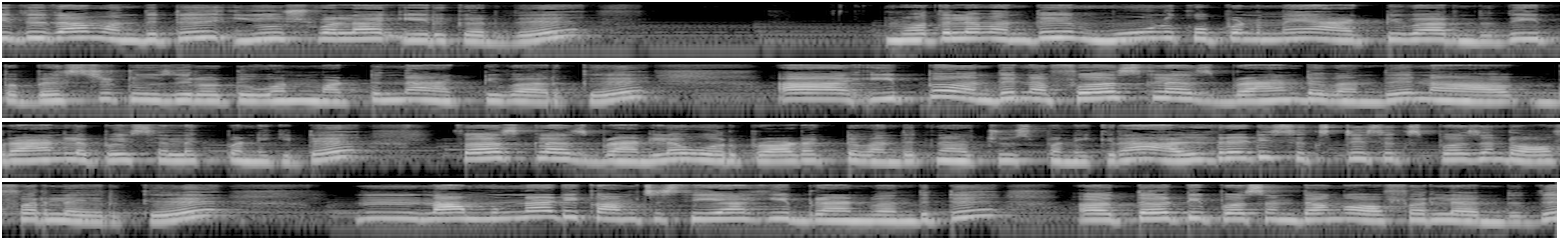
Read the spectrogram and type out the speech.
இதுதான் வந்துட்டு யூஸ்வலாக இருக்கிறது. முதல்ல வந்து மூணு கூப்பனுமே ஆக்டிவாக இருந்தது. இப்போ best two zero two one மட்டும்தான் ஆக்டிவாக இருக்குது இப்போ வந்து நான் ஃபர்ஸ்ட் கிளாஸ் பிராண்டு வந்து நான் பிராண்டில் போய் செலக்ட் பண்ணிக்கிட்டு ஃபர்ஸ்ட் கிளாஸ் பிராண்டில் ஒரு ப்ராடக்ட்டை வந்துட்டு நான் சூஸ் பண்ணிக்கிறேன். ஆல்ரெடி சிக்ஸ்டி சிக்ஸ் பர்சன்ட் ஆஃபரில் இருக்குது நான் முன்னாடி காமிச்ச சியாஹி பிராண்ட் வந்துட்டு தேர்ட்டி பர்சன்ட் தாங்க ஆஃபரில் இருந்தது.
